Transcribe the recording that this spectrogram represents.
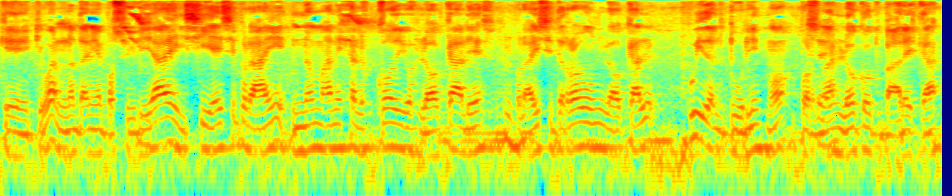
que, que, bueno, no tenía posibilidades y si ese por ahí no maneja los códigos locales, por ahí si te roba un local, cuida el turismo, por Sí. más loco que parezca,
